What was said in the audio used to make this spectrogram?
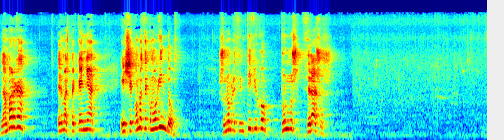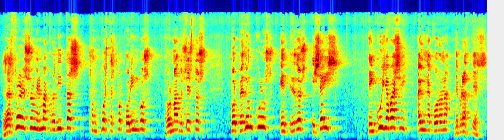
la amarga, es más pequeña y se conoce como guindo. Su nombre científico, Prunus cerasus. Las flores son hermafroditas compuestas por corimbos, formados estos por pedúnculos entre 2 y 6, en cuya base hay una corona de brácteas.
